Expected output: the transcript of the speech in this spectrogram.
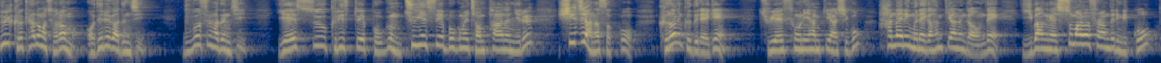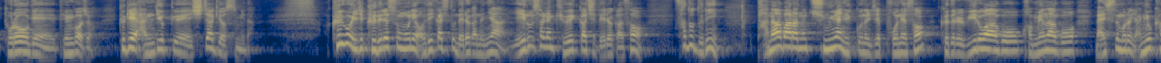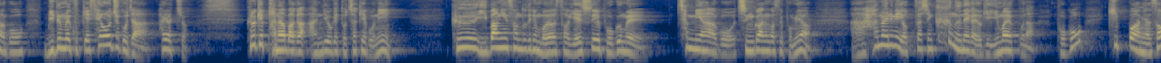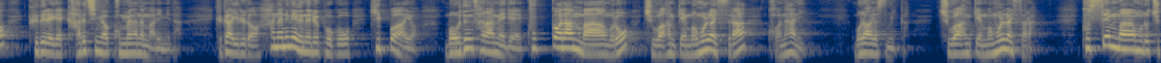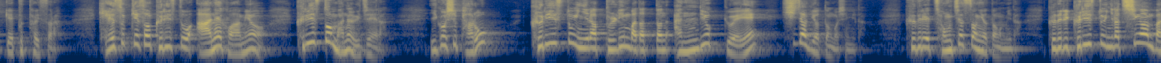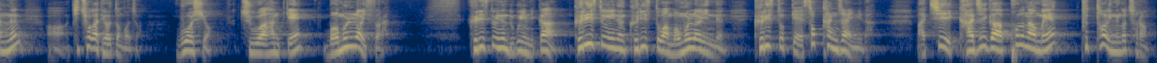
늘 그렇게 하던 것처럼 어디를 가든지 무엇을 하든지 예수 그리스도의 복음, 주 예수의 복음을 전파하는 일을 쉬지 않았었고 그런 그들에게 주의 손이 함께 하시고 하나님 은혜가 함께하는 가운데 이방인의 수많은 사람들이 믿고 돌아오게 된 거죠. 그게 안디옥 교회의 시작이었습니다. 그리고 이제 그들의 소문이 어디까지 또 내려갔느냐? 예루살렘 교회까지 내려가서 사도들이 바나바라는 중요한 일꾼을 이제 보내서 그들을 위로하고 권면하고 말씀으로 양육하고 믿음을 굳게 세워주고자 하였죠. 그렇게 바나바가 안디옥에 도착해 보니 그 이방인 성도들이 모여서 예수의 복음을 찬미하고 증거하는 것을 보며 아 하나님의 역사신 큰 은혜가 여기 임하였구나 보고 기뻐하면서 그들에게 가르치며 권면하는 말입니다. 그가 이르러 하나님의 은혜를 보고 기뻐하여 모든 사람에게 굳건한 마음으로 주와 함께 머물러 있으라 권하니 뭐라 하였습니까? 주와 함께 머물러 있어라. 굳센 마음으로 주께 붙어 있어라. 계속해서 그리스도 안에 거하며 그리스도만을 의지해라. 이것이 바로 그리스도인이라 불림받았던 안디옥 교회의 시작이었던 것입니다. 그들의 정체성이었던 겁니다. 그들이 그리스도인이라 칭함받는 어, 기초가 되었던 거죠. 무엇이요? 주와 함께 머물러 있어라. 그리스도인은 누구입니까? 그리스도인은 그리스도와 머물러 있는 그리스도께 속한 자입니다. 마치 가지가 포도나무에 붙어 있는 것처럼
